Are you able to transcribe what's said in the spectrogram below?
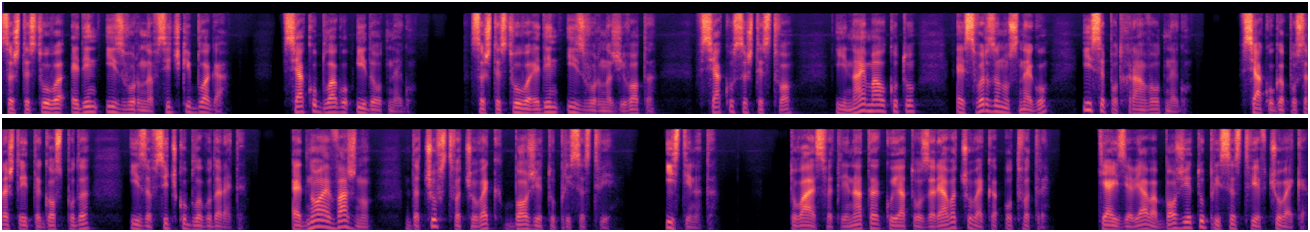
Съществува един извор на всички блага. Всяко благо иде от него. Съществува един извор на живота. Всяко същество и най-малкото е свързано с него и се подхранва от него. Всякога посрещайте Господа и за всичко благодарете. Едно е важно да чувства човек Божието присъствие. Истината. Това е светлината, която озарява човека отвътре. Тя изявява Божието присъствие в човека.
